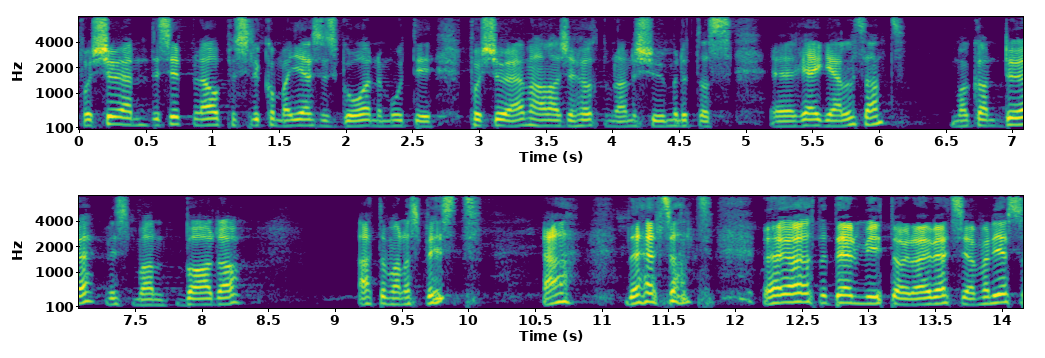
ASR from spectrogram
på sjøen, disiplene, og plutselig kommer Jesus gående mot dem på sjøen. Han har ikke hørt om denne 20-minuttersregelen. Eh, sant? Man kan dø hvis man bader etter man har spist. Ja, det er helt sant. Jeg har hørt at det er en myte òg. Men Jesus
